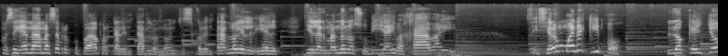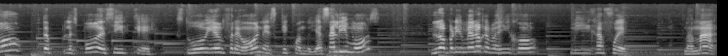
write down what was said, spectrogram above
pues ella nada más se preocupaba por calentarlo, ¿no? Entonces, calentarlo y el, y el, y el hermano lo subía y bajaba y se hicieron buen equipo. Lo que yo les puedo decir que estuvo bien fregón es que cuando ya salimos, lo primero que me dijo mi hija fue, mamá,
